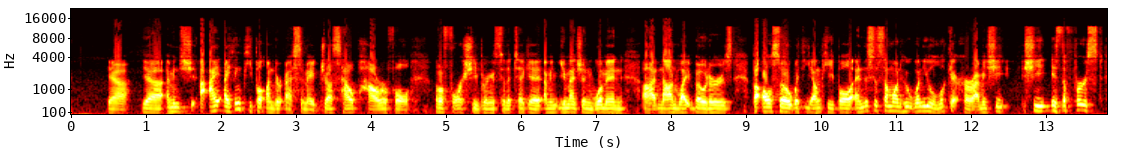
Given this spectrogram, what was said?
Yeah, yeah. I mean, she, I, I think people underestimate just how powerful of a force she brings to the ticket. I mean, you mentioned women, uh, non-white voters, but also with young people. And this is someone who, when you look at her, I mean, she she is the first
